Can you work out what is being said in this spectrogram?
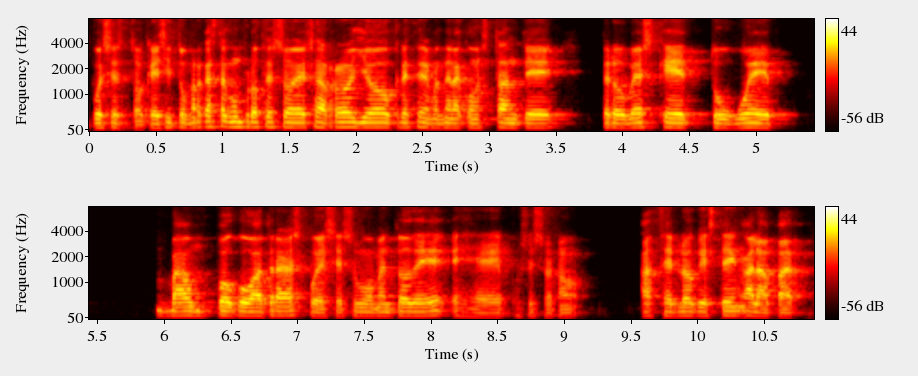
pues esto, que si tu marca está en un proceso de desarrollo, crece de manera constante, pero ves que tu web va un poco atrás, pues es un momento de, pues eso, ¿no? Hacer lo que estén a la par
